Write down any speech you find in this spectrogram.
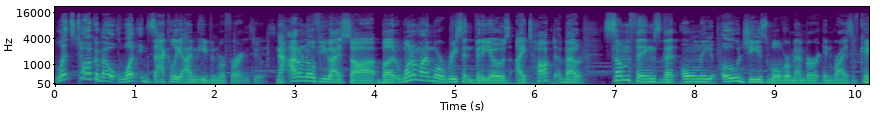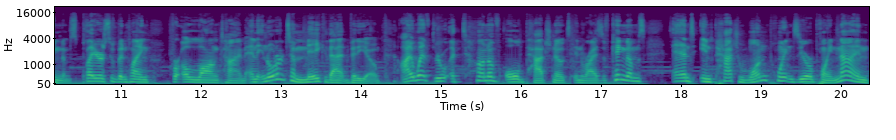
let's talk about what exactly I'm even referring to. Now I don't know if you guys saw but one of my more recent videos I talked about some things that only OGs will remember in rise of kingdoms. Players who've been playing for a long time. And in order to make that video I went through a ton of old patch notes in rise of kingdoms and in patch 1.0.9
